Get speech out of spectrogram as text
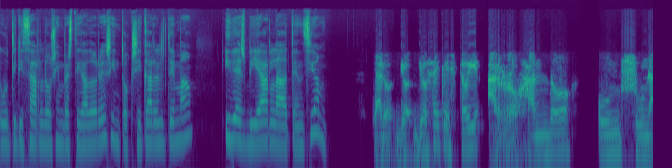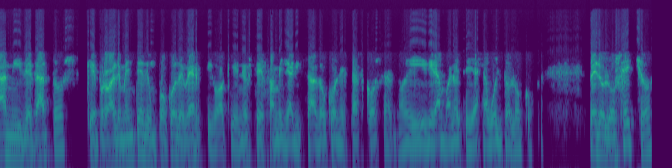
utilizar los investigadores, intoxicar el tema y desviar la atención. Claro, yo, yo sé que estoy arrojando un tsunami de datos que probablemente de un poco de vértigo a quien no esté familiarizado con estas cosas, ¿no? Y dirán, bueno, este ya se ha vuelto loco. Pero los hechos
